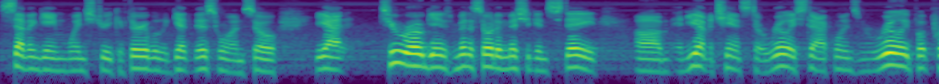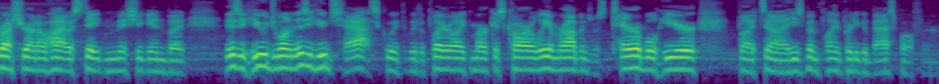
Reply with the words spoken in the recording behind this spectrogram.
seven game win streak if they're able to get this one. So you got two road games Minnesota, Michigan State. Um, and you have a chance to really stack wins and really put pressure on Ohio State and Michigan. But this is a huge one. This is a huge task with, with a player like Marcus Carr. Liam Robbins was terrible here, but uh, he's been playing pretty good basketball for them.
